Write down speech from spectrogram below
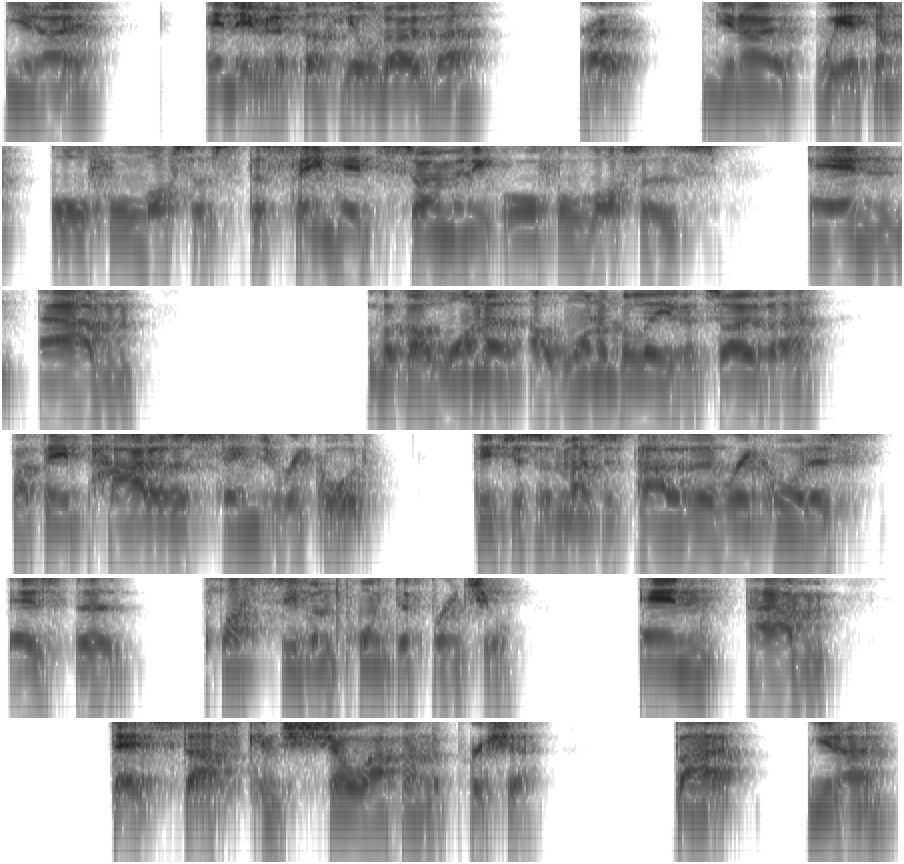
you know, and even if they've healed over, right, you know, we're some awful losses. This team had so many awful losses, and um, look, I want to, I want to believe it's over, but they're part of this team's record. They're just as much as part of the record as as the plus seven point differential, and um, that stuff can show up under pressure. But, you know,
